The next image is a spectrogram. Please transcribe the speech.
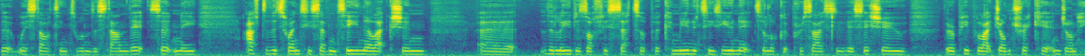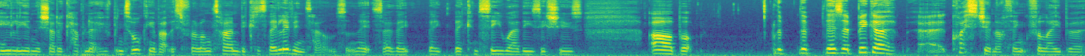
that we're starting to understand it. Certainly, after the 2017 election, uh, the Leader's Office set up a communities unit to look at precisely this issue. There are people like Jon Trickett and John Healey in the Shadow Cabinet who've been talking about this for a long time because they live in towns and they, so they, they, they can see where these issues are. But the, the, there's a bigger uh, question, I think, for Labour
